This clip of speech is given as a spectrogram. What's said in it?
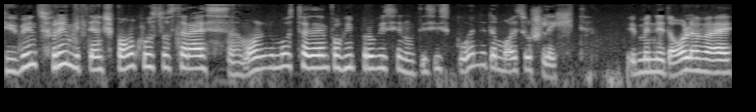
Ich bin zufrieden mit dem Gespannkurs, was da reißen. Man, du musst halt einfach improvisieren und das ist gar nicht einmal so schlecht. Wenn man nicht allerweil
